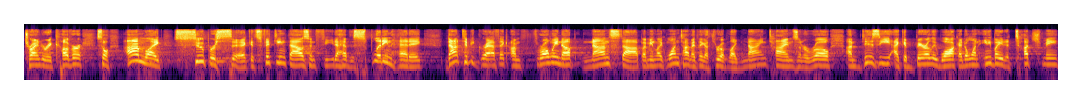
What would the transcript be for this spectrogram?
trying to recover. So I'm like, like super sick. It's 15,000 feet. I have this splitting headache. Not to be graphic, I'm throwing up nonstop. I mean, like one time I think I threw up like nine times in a row. I'm dizzy. I could barely walk. I don't want anybody to touch me.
